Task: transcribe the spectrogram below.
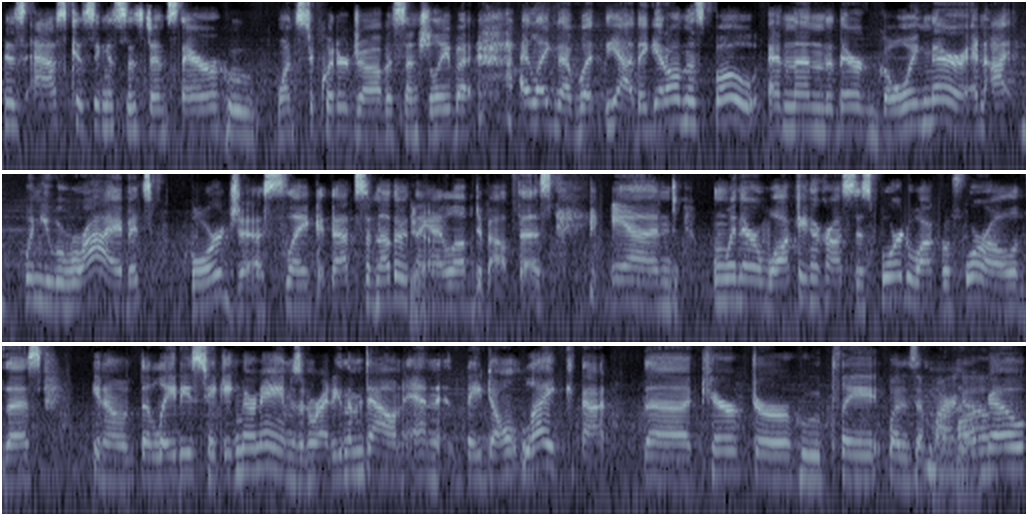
his ass-kissing assistant's there who wants to quit her job essentially, but I like that. But yeah, they get on this boat, and then they're going there. And I, when you arrive, it's gorgeous. Like that's another thing Yeah. I loved about this. And when they're walking across this boardwalk before all of this, you know, the ladies taking their names and writing them down, and they don't like that the character who played what is it, Margot. Margot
